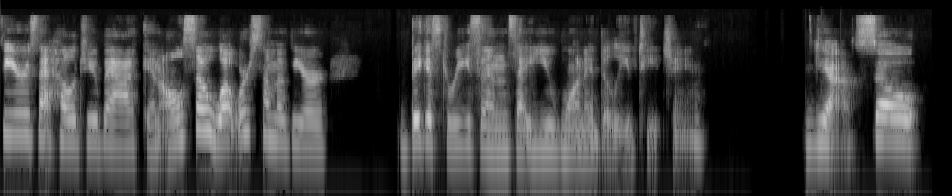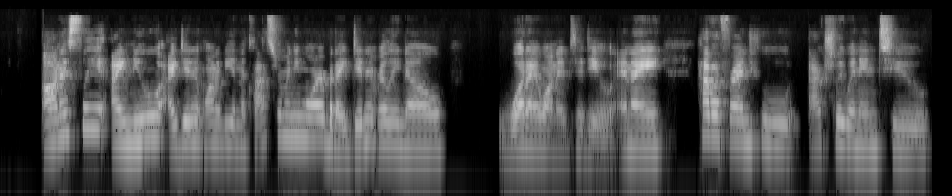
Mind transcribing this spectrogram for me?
fears that held you back? And also, what were some of your biggest reasons that you wanted to leave teaching? Yeah. So, honestly, I knew I didn't want to be in the classroom anymore, but I didn't really know what I wanted to do. And I have a friend who actually went into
